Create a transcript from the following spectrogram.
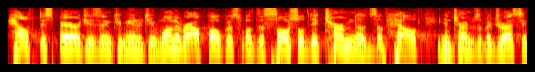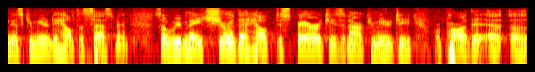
health disparities in community. One of our focus was the social determinants of health in terms of addressing this community health assessment. So we made sure that health disparities in our community were part of the uh, uh,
